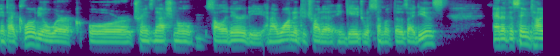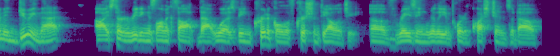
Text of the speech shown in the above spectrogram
anti-colonial work or transnational hmm. solidarity, and I wanted to try to engage with some of those ideas. And at the same time, in doing that, I started reading Islamic thought that was being critical of Christian theology, of hmm. raising really important questions about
